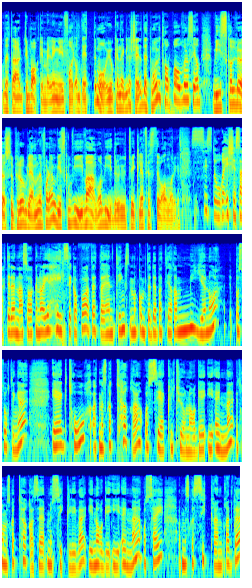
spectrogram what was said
Og dette er tilbakemelding vi får. Og dette må vi jo ikke neglisjere. Dette må vi ta på alvor og si at vi skal løse problemene for dem. Vi skal være med å videreutvikle Festival-Norge. Siste ord er ikke sagt i denne saken, og jeg er helt sikker på at dette er en ting som vi kommer til å debattere mye nå på Stortinget. Jeg tror at vi skal tørre å se Kultur-Norge i øynene. Jeg tror vi skal tørre å se musikklivet i Norge i øynene og si at vi skal sikre en bredde,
